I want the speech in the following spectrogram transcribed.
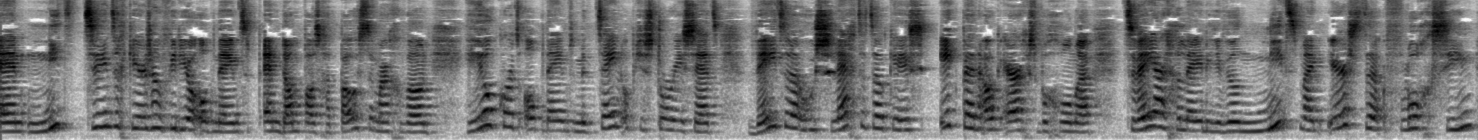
En niet twintig keer zo'n video opneemt en dan pas gaat posten. Maar gewoon heel kort opneemt. Meteen op je story zet. Weten hoe slecht het ook is. Ik ben ook ergens begonnen. Twee jaar geleden. Je wil niet mijn eerste vlog zien.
